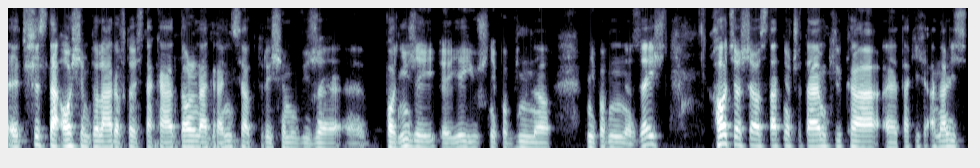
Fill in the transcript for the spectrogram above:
E, 308 dolarów to jest taka dolna granica, o której się mówi, że e, poniżej e, jej już nie powinno, nie powinno zejść. Chociaż ja ostatnio czytałem kilka e, takich analiz,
